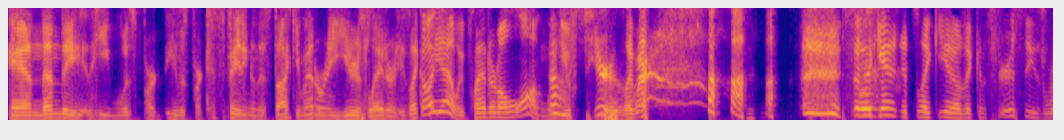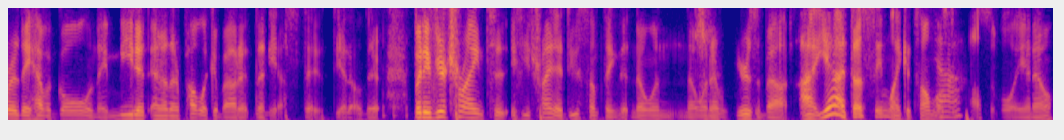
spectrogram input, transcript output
and then they he was part, he was participating in this documentary years later. He's like, oh yeah, we planned it all along. When Oh, you hear, it's like. so again, it's like you know the conspiracies where they have a goal and they meet it and then they're public about it. Then yes, they you know they're. But if you're trying to if you're trying to do something that no one no one ever hears about, I, yeah, it does seem like it's almost Yeah. impossible. You know,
